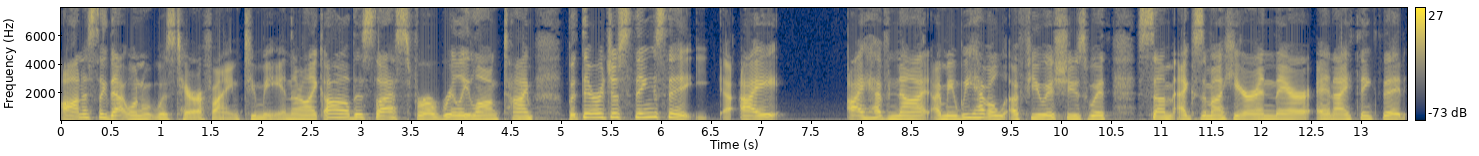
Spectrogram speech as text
honestly, that one was terrifying to me. And they're like, oh, this lasts for a really long time. But there are just things that I. I have not. I mean, we have a, a, few issues with some eczema here and there, and I think that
